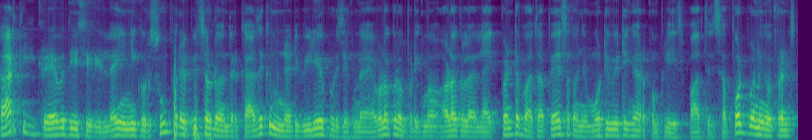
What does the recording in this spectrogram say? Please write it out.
கார்த்திக் ரேவதி சீரியலில் இன்றைக்கி ஒரு சூப்பர் எபிசோடு வந்திருக்கு. அதுக்கு முன்னாடி வீடியோ பிடிச்சிருக்குன்னா எவ்வளோக்குள்ள பிடிக்குமோ அவ்வளோக்குள்ள லைக் பண்ணிட்டு பார்த்தா பேச கொஞ்சம் மோட்டிவேட்டிங்காக இருக்கும். ப்ளீஸ் பார்த்து சப்போர்ட் பண்ணுங்கள் ஃப்ரெண்ட்ஸ்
